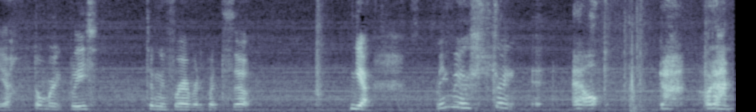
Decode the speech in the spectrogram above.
Yeah, don't break, please. Took me forever to put this up. Yeah, maybe I'll straight out. Hold on.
